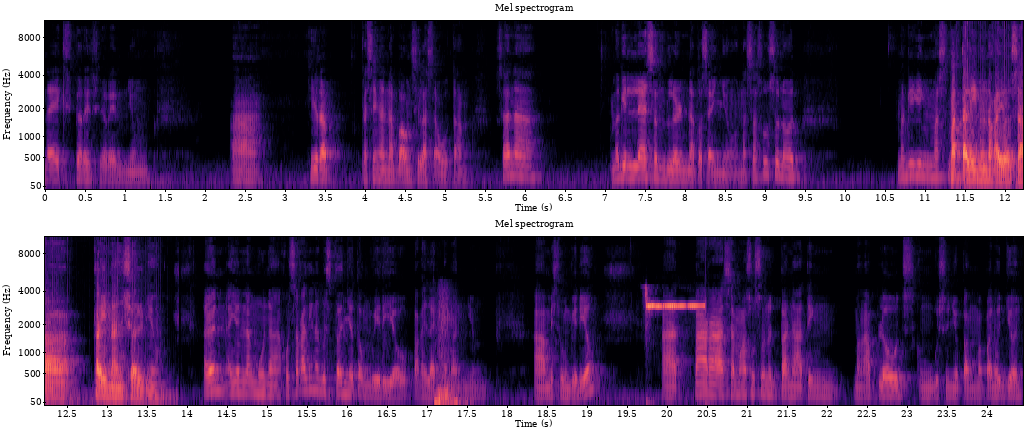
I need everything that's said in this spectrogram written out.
na-experience rin yung ah, hirap kasi nga nabaon sila sa utang. Sana maging lesson learned na to sa inyo na sa susunod magiging mas matalino na kayo sa financial nyo. Ayun, ayun lang muna. Kung sakali nagustuhan nyo tong video, pakilike naman yung ah, mismong video. At para sa mga susunod pa nating mga uploads, kung gusto nyo pang mapanood yun,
